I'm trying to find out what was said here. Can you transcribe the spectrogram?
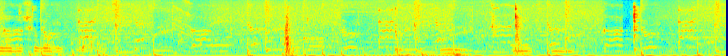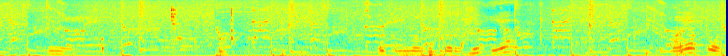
она начала. М. Сколько много хороших я. Моя тоже.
